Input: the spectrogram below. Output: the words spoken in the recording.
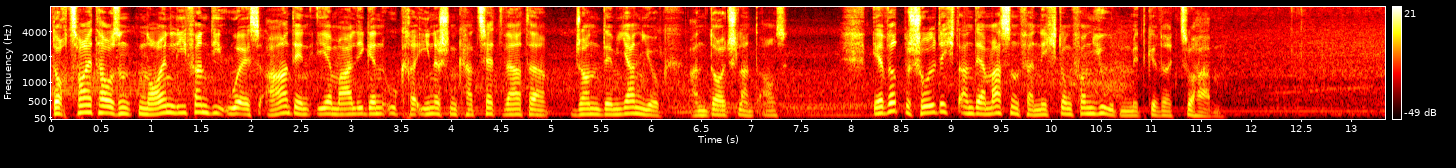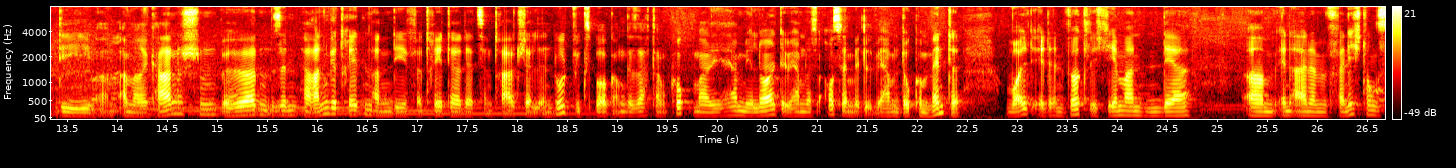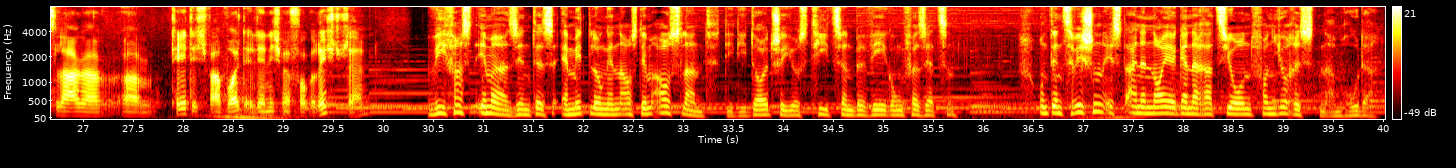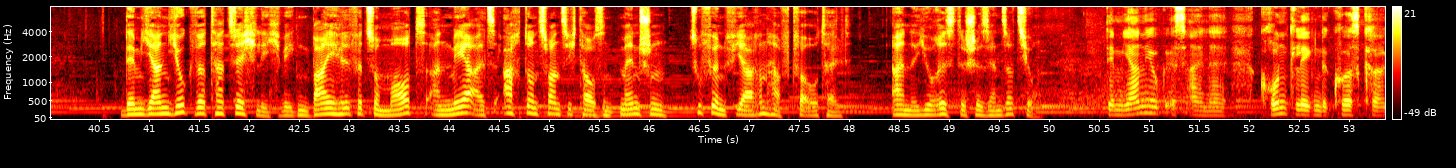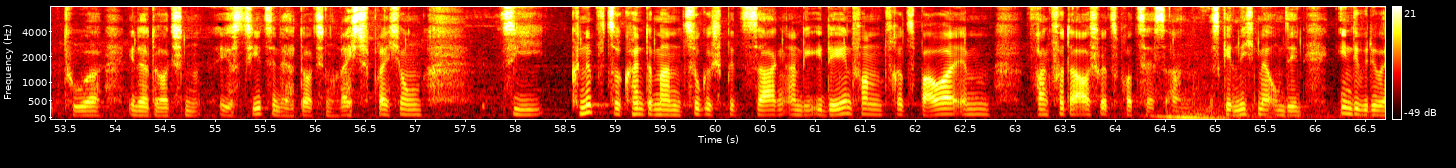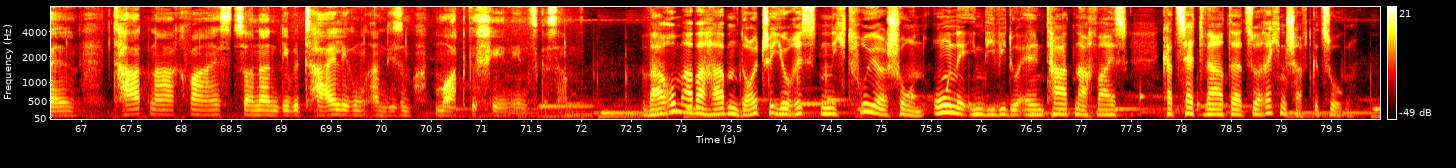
Doch 2009 liefern die USA den ehemaligen ukrainischen KZ-Wärter John Demjanjuk an Deutschland aus. Er wird beschuldigt, an der Massenvernichtung von Juden mitgewirkt zu haben. Die amerikanischen Behörden sind herangetreten an die Vertreter der Zentralstelle in Ludwigsburg und gesagt haben, guck mal, wir haben hier Leute, wir haben das ausermittelt, wir haben Dokumente. Wollt ihr denn wirklich jemanden, der ähm, in einem Vernichtungslager ähm, tätig war, wollt ihr den nicht mehr vor Gericht stellen? Wie fast immer sind es Ermittlungen aus dem Ausland, die die deutsche Justiz in Bewegung versetzen. Und inzwischen ist eine neue Generation von Juristen am Ruder. Demjanjuk wird tatsächlich wegen Beihilfe zum Mord an mehr als 28.000 Menschen zu fünf Jahren Haft verurteilt. Eine juristische Sensation. Demjanjuk ist eine grundlegende Kurskorrektur in der deutschen Justiz, in der deutschen Rechtsprechung. Sie knüpft, so könnte man zugespitzt sagen, an die Ideen von Fritz Bauer im Frankfurter Auschwitz-Prozess an. Es geht nicht mehr um den individuellen Tatnachweis, sondern die Beteiligung an diesem Mordgeschehen insgesamt. Warum aber haben deutsche Juristen nicht früher schon ohne individuellen Tatnachweis KZ-Wärter zur Rechenschaft gezogen?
